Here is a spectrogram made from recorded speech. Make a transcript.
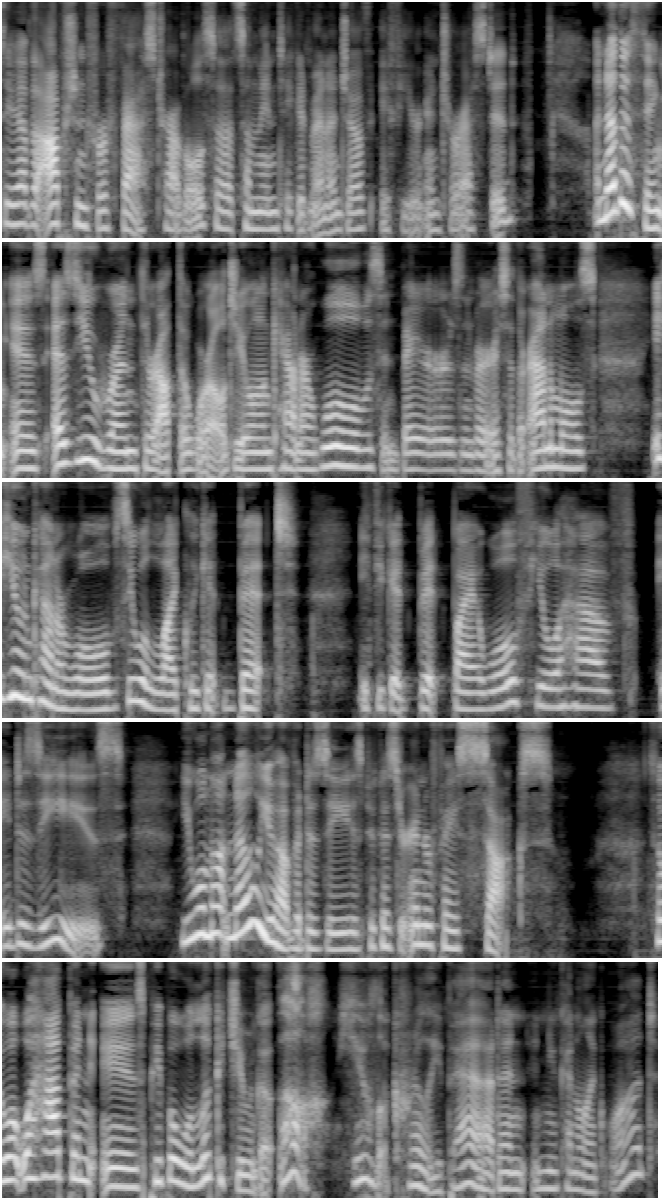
So you have the option for fast travel, so that's something to take advantage of if you're interested. Another thing is, as you run throughout the world, you'll encounter wolves and bears and various other animals. If you encounter wolves, you will likely get bit. If you get bit by a wolf, you will have a disease. You will not know you have a disease because your interface sucks. So what will happen is people will look at you and go, "Ugh, you look really bad," and, and you're kind of like, "What?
